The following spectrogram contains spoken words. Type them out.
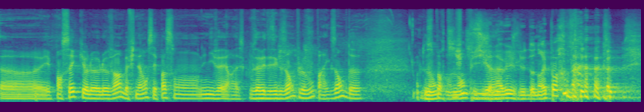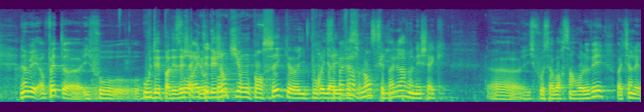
Euh, et penser que le, le vin, ben, finalement, c'est pas son univers Est-ce que vous avez des exemples, vous, par exemple, de, de non, sportifs non, puis si j'en avais, je ne le donnerais pas. non, mais en fait, euh, il faut. ou des pas des échecs, mais ou des de gens qui ont pensé qu'ils pourraient y arriver facilement. C'est puis- pas grave un échec. Euh, il faut savoir s'en relever. Bah, tiens, le,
